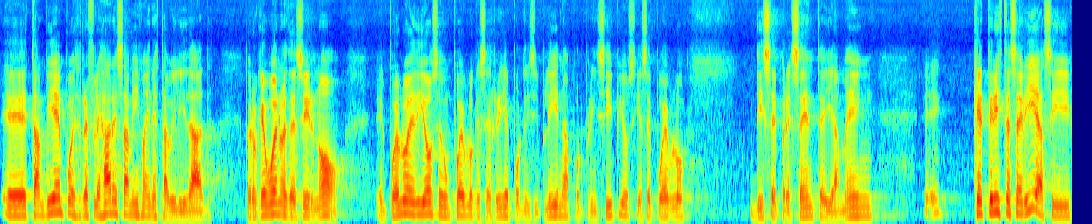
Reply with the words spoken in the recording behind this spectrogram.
eh, también pues reflejara esa misma inestabilidad. Pero qué bueno es decir, no, el pueblo de Dios es un pueblo que se rige por disciplina, por principios, y ese pueblo dice presente y amén. Eh, qué triste sería si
